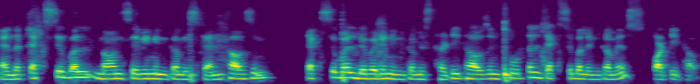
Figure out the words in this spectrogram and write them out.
and the taxable non-saving income is 10,000. Taxable dividend income is 30,000. Total taxable income is 40,000.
